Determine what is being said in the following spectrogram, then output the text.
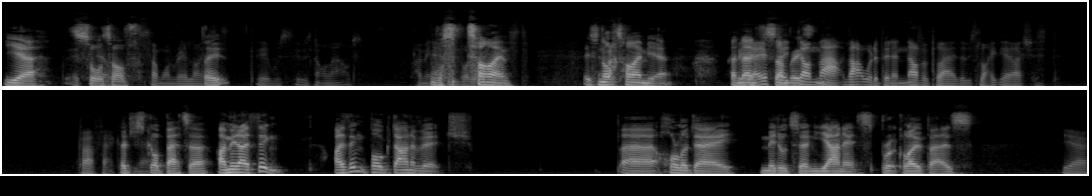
Yeah, until sort of. Someone realised They- it was it was not allowed. I mean, It wasn't time. realised. It's not time yet. And But then yeah, if they'd reason, done that, that would have been another player that was like, yeah, that's just perfect. they just it? got better. I mean, I think, I think Bogdanovich, uh, Holiday, Middleton, Giannis, Brook Lopez. yeah,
